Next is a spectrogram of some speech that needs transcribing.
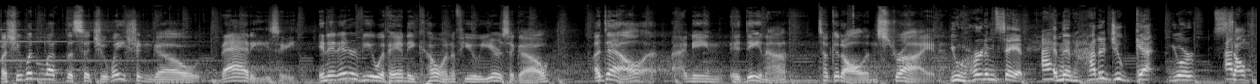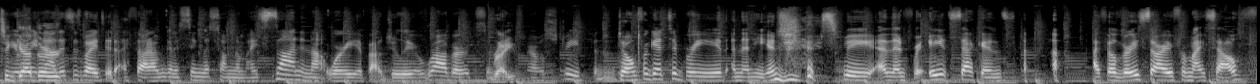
But she wouldn't let the situation go that easy. In an interview with Andy Cohen a few years ago, Adele, I mean Idina, took it all in stride. You heard him say it. I and then how did you get I'm yourself gonna tell you right together? now, this is what I did. I thought I'm going to sing the song to my son and not worry about Julia Roberts and Right. Meryl Streep and don't forget to breathe. And then he introduced me, and then for eight seconds, I felt very sorry for myself.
